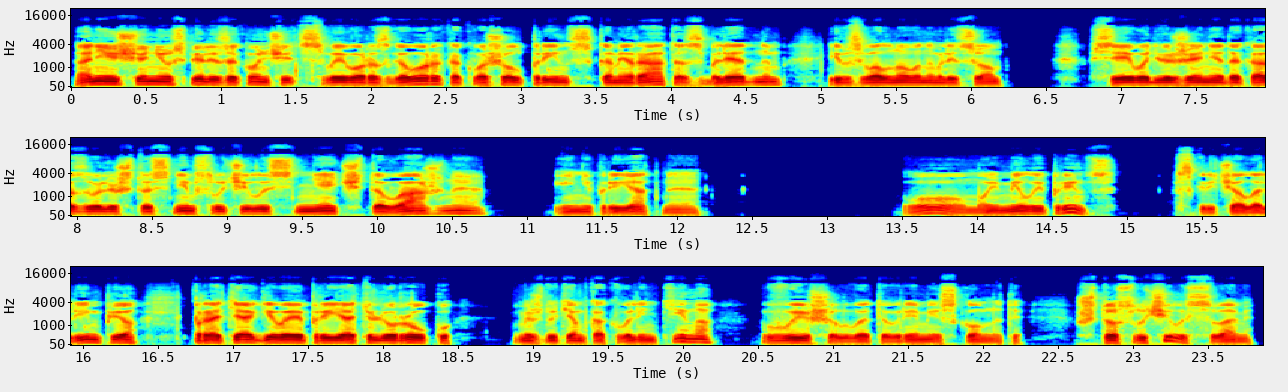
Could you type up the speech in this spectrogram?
Они еще не успели закончить своего разговора, как вошел принц Камерата с бледным и взволнованным лицом. Все его движения доказывали, что с ним случилось нечто важное и неприятное. — О, мой милый принц! — вскричал Олимпио, протягивая приятелю руку, между тем, как Валентина вышел в это время из комнаты. — Что случилось с вами? —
